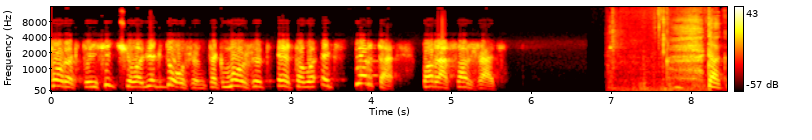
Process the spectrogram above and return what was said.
40 тысяч человек должен. Так может этого эксперта пора сажать? Так,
